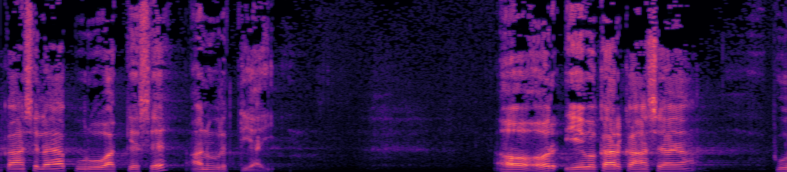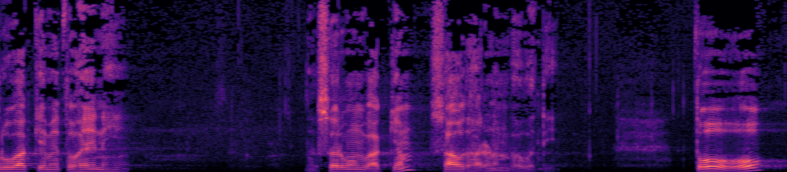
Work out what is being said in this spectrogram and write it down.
कहाँ से लाया पूर्व वाक्य से अनुवृत्ति आई। और ये वकार कहाँ से आया? पूर्व वाक्य में तो है नहीं। सर्वम वाक्यम सावधारणम भवती। तो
